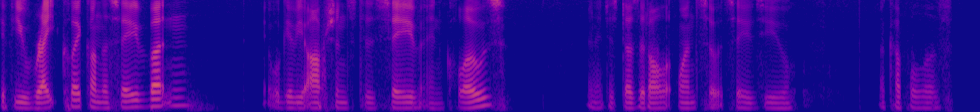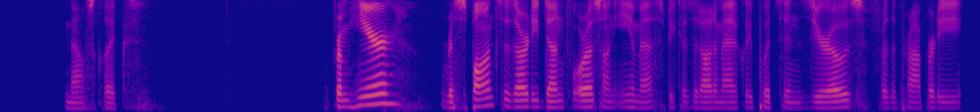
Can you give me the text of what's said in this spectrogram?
if you right click on the save button, it will give you options to save and close. and it just does it all at once, so it saves you a couple of mouse clicks. From here, response is already done for us on EMS because it automatically puts in zeros for the property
